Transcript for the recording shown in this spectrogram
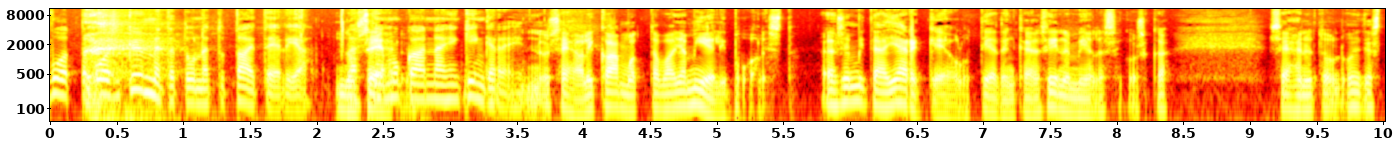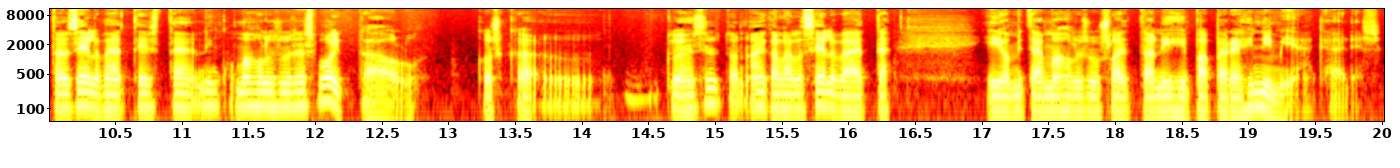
vuotta, vuosikymmentä tunnettu taiteilija no lähtee se, mukaan näihin kinkereihin. No sehän oli kammottavaa ja mielipuolista. Ei se mitään järkeä ollut tietenkään siinä mielessä, koska sehän nyt on oikeastaan selvää, että ei sitä niin kuin mahdollisuudessa voittaa ollut. Koska kyllähän se nyt on aika lailla selvää, että ei ole mitään mahdollisuus laittaa niihin papereihin nimiäänkään edes.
